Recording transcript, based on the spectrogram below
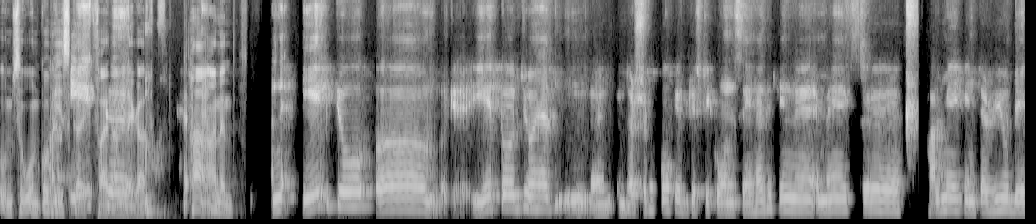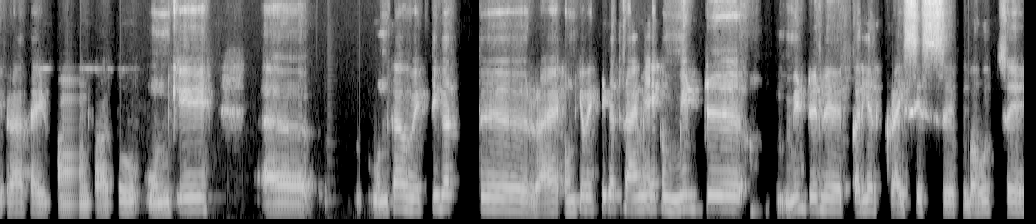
उनसे उनको भी इसका एक फ़ायदा मिलेगा। हाँ आनंद। एक जो ये तो जो है दर्शकों के दृष्टिकोण से है लेकिन मैं एक हाल में एक इंटरव्यू देख रहा था इरफान का तो उनके उनका व्यक्तिगत राय उनके व्यक्तिगत राय में एक मिड मिड करियर क्राइसिस बहुत से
